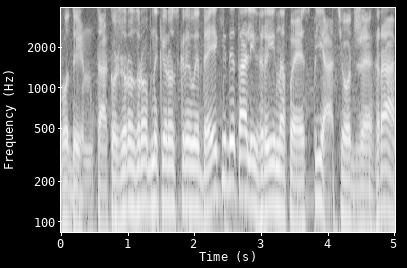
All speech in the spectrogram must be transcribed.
годин. Також розробники розкрили деякі деталі гри на PS5. Отже, гра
